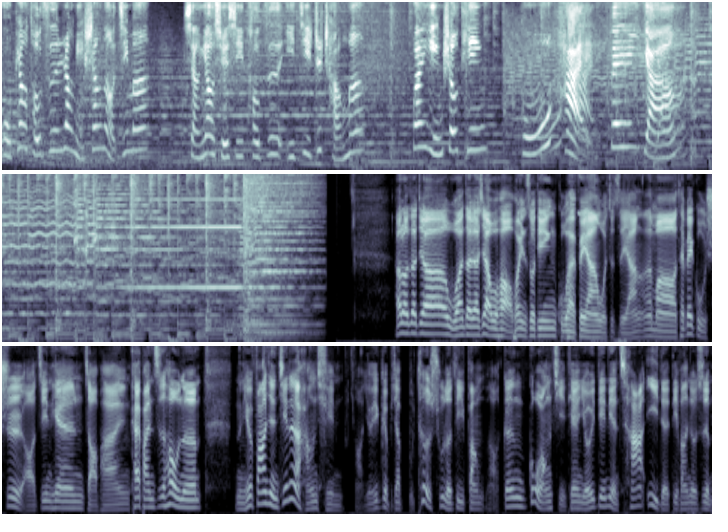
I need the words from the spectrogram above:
股票投资让你伤脑筋吗？想要学习投资一技之长吗？欢迎收听《股海飞扬》。Hello，大家午安，大家下午好，欢迎收听《股海飞扬》，我是子阳。那么台北股市啊，今天早盘开盘之后呢，你会发现今天的行情啊，有一个比较不特殊的地方啊，跟过往几天有一点点差异的地方，就是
